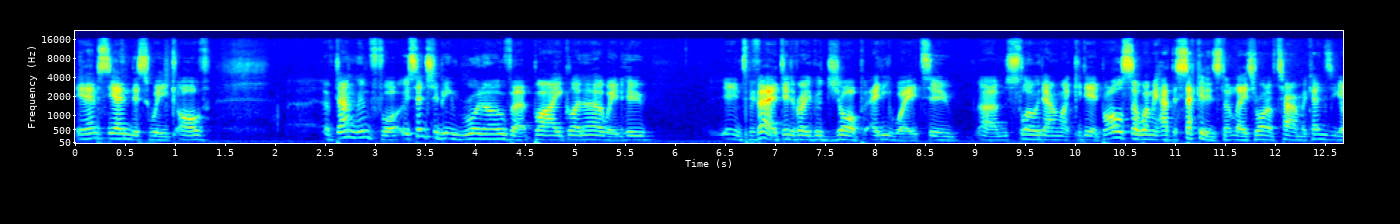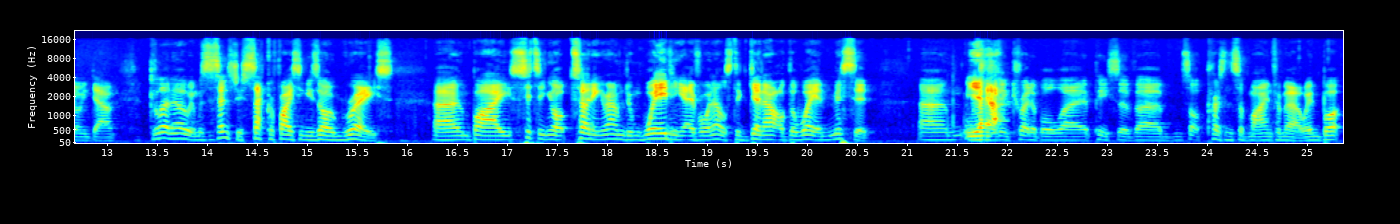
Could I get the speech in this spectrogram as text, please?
in MCN this week of of Dan Linfoot essentially being run over by Glenn Irwin, who and to be fair, did a very good job anyway to um, slow down like he did. But also, when we had the second incident later on of Tarran Mackenzie going down, Glenn Irwin was essentially sacrificing his own race um, by sitting up, turning around, and waving at everyone else to get out of the way and miss it. Um, yeah, an incredible uh, piece of um, sort of presence of mind from Irwin. But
